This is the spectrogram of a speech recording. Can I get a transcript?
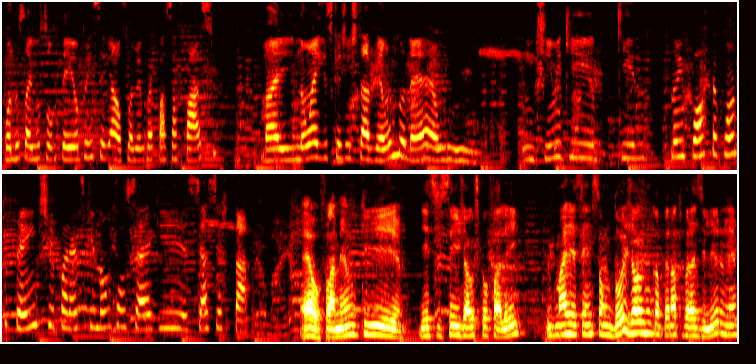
Quando saiu o sorteio, eu pensei, ah, o Flamengo vai passar fácil, mas não é isso que a gente tá vendo, né? É um, um time que, que não importa quanto tente, parece que não consegue se acertar. É, o Flamengo que, desses seis jogos que eu falei, os mais recentes são dois jogos no Campeonato Brasileiro, né?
